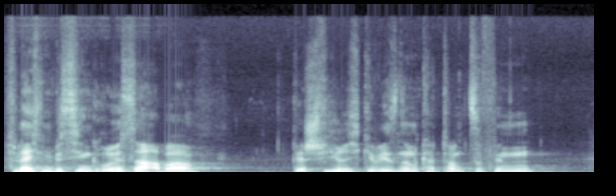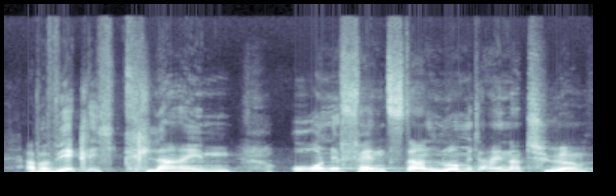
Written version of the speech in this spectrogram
Vielleicht ein bisschen größer, aber wäre schwierig gewesen, einen Karton zu finden aber wirklich klein, ohne Fenster, nur mit einer Tür.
